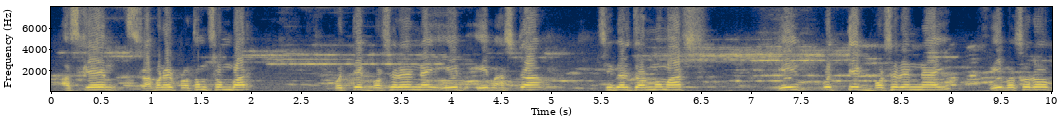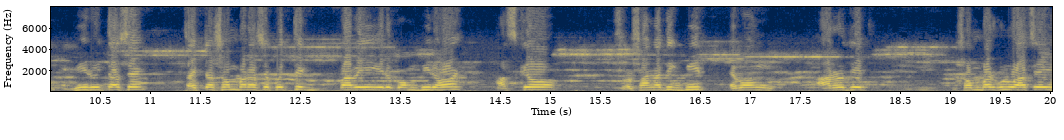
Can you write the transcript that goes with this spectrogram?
আজকে শ্রাবণের প্রথম সোমবার, প্রত্যেক বছরের ন্যায় এই এই মাসটা শিবের জন্ম মাস এই প্রত্যেক বছরের ন্যায় এই বছরও ভিড় হইতাছে। চারটা সোমবার আছে প্রত্যেকবারই এরকম ভিড় হয়। আজকেও সাংঘাতিক ভিড় এবং আরও যে সোমবারগুলো আছে এই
